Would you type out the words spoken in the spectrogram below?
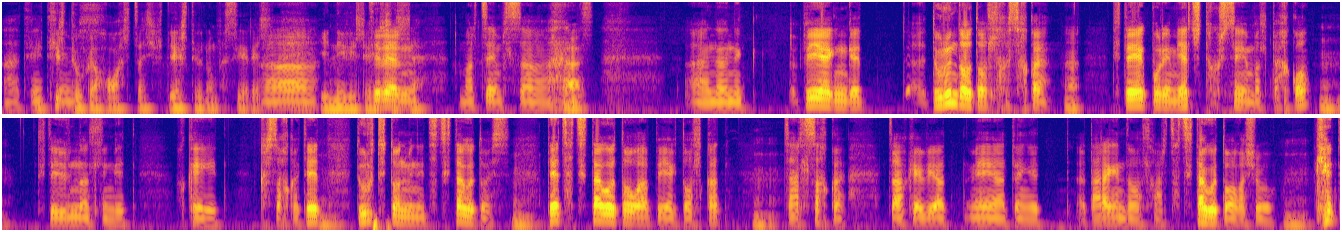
Аа тийм тэр түгээ хуваалцаа шивтээр нь бас яриад. Энийг л Тэр харин марзан юмсан. Аа нөө нэг би яг ингээд дөрөнд дууд болох хэсэхгүй. Гэтэ яг бүр юм ярьж тохирсон юм бол байхгүй. Гэтэ ер нь бол ингээд окей гэд гарсан байхгүй. Тэгээд дөрөвт дуун миний цацагтаагүй дуу байсан. Тэгээд цацагтаагүй дуугаа би яг дуулах гад зарласан хгүй. За окей би одоо ингээд дараагийн дуу болохоор цацагтаагүй дуу байгаа шүү. Гэт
